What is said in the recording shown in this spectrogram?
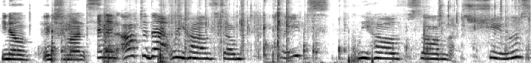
you know, instruments. and then after that we have some plates. We have some shoes.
